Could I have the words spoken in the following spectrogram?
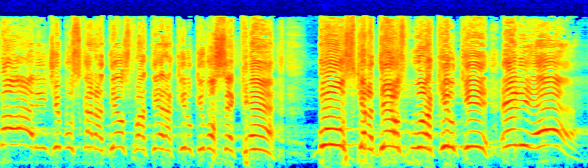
Pare de buscar a Deus para ter aquilo que você quer, busque a Deus por aquilo que Ele é.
